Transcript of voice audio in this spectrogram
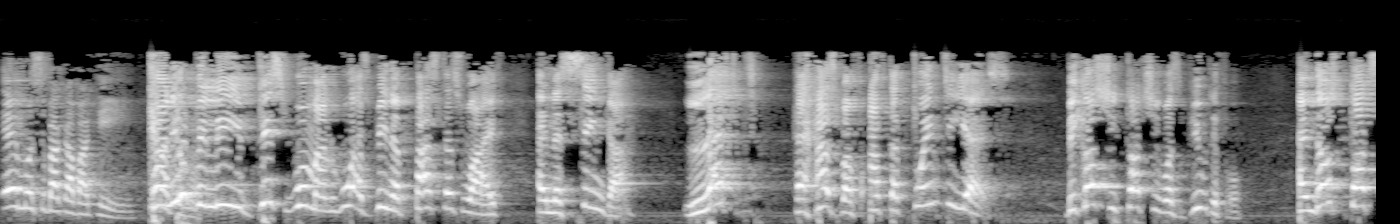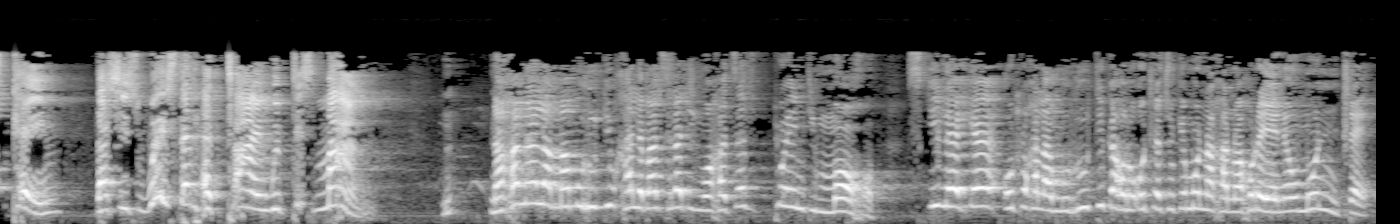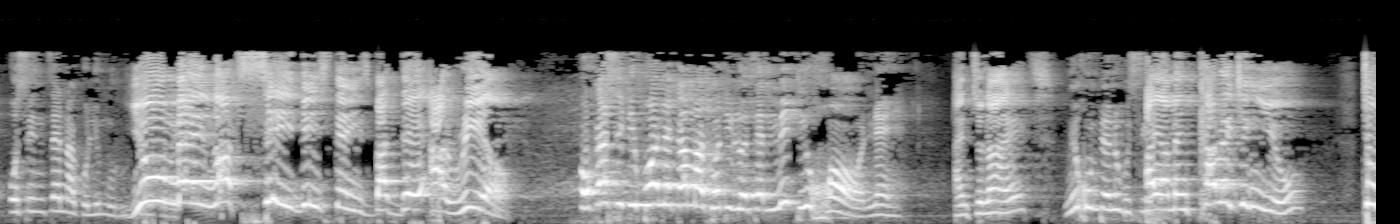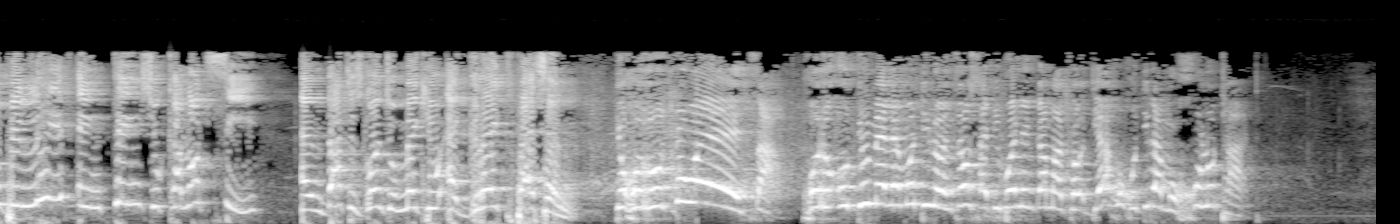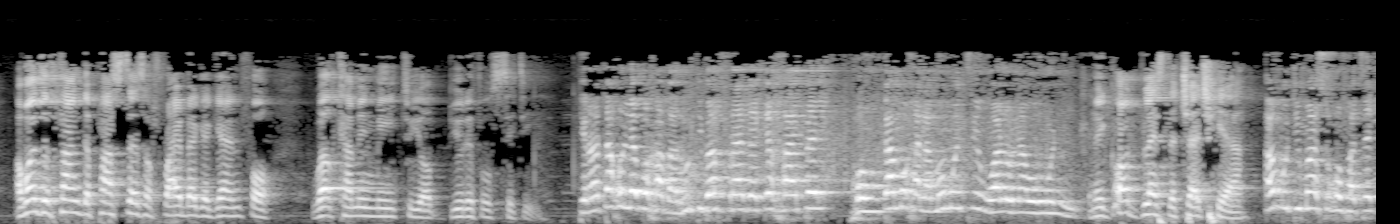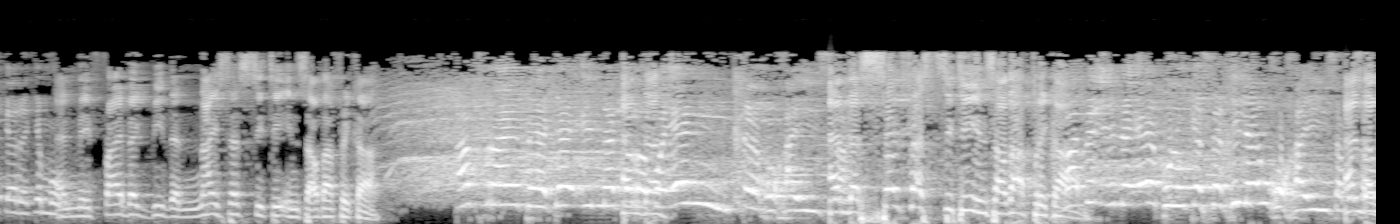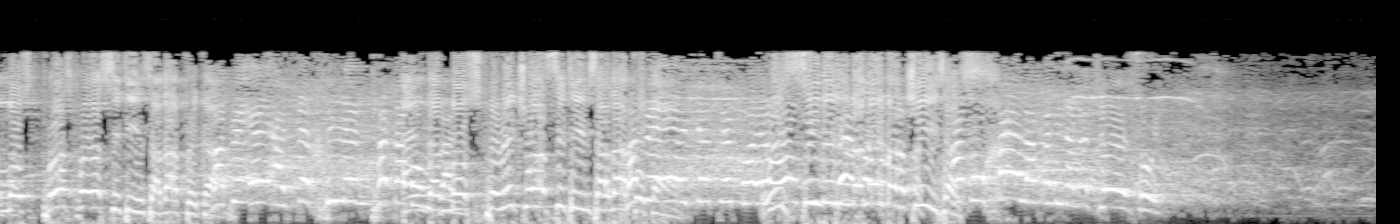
e mo sebakabakeng Can you believe this woman who has been a pastor's wife and a singer left her husband after 20 years because she thought she was beautiful? And those thoughts came that she's wasted her time with this man. naganela mmamoruti gale ba tshela dingwaga tse 20 mmogo skileke o tlogela moruti ka gore o tletswe ke monagano wa gore ene o montle o sentse nako le moruti You may not see these things, but they are real. o ka se di bone ka matlho dilo tse mme di gone And tonight, mme gompieno bosigo I am encouraging you to believe in things you cannot see, and that is going to make you a great person. ke go rotloetsa gore o dumele mo dilong tse o sa di boneng ka matlho di a go go dira mogolo thata I want to thank the pastors of Vryburg again for welcoming me to your beautiful city. Ke rata go leboga baruti ba gape go nkamogela mo motseng wa lona o montle. May God bless the church here, a modimo a kereke mo and may Vryburg be the nicest city in South Africa. A fraebeke e nne toropo And e ntle go gaisa. and the safest city in South Africa. Gape e ne bolokesegileng go gaisa mo and the most prosperous city in South Africa gape atlegileng thata mo and the most spiritual city in South Africa. tletseng moya wa Receive it in the name of Jesus. amogela ka leina la jesu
